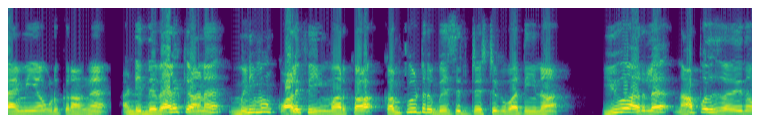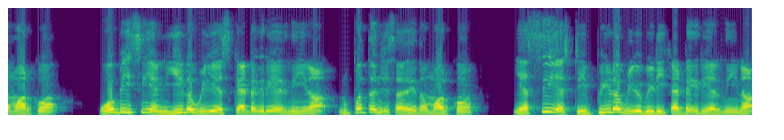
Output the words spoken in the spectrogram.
டைமிங்காக கொடுக்குறாங்க. அண்ட் இந்த வேலைக்கான மினிமம் குவாலிஃபையிங் மார்க்கா கம்ப்யூட்டர் பேஸ்டு டெஸ்ட்டுக்கு பார்த்தீங்கன்னா யூஆரில் நாற்பது சதவீதம் மார்க்கும் ஓபிசி அண்ட் இடபிள்யூஎஸ் கேட்டகரியாக இருந்தீங்கன்னா முப்பத்தஞ்சு சதவீதம் மார்க்கும் எஸ்சி எஸ்டி பிடபிள்யூபிடி கேட்டகரியாக இருந்தீங்கன்னா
